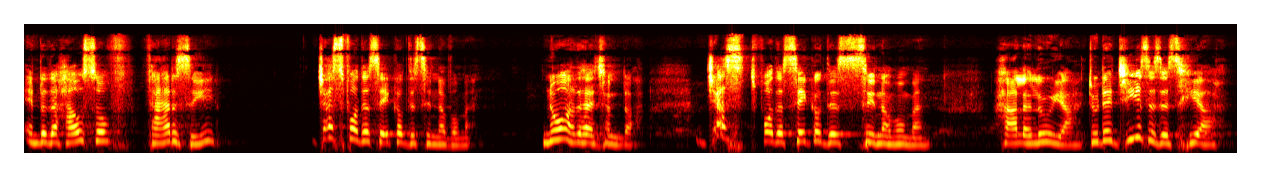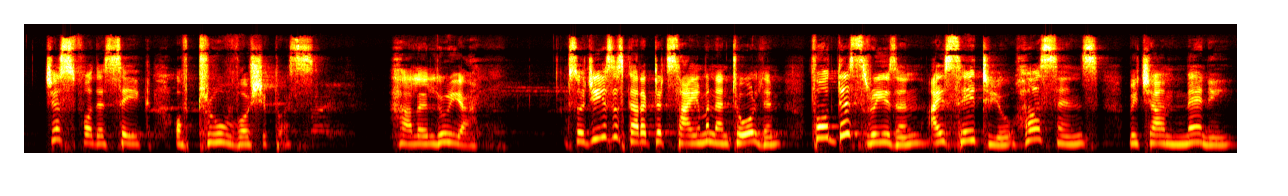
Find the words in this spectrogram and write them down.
into the house of Pharisee just for the sake of the sinner woman. No other agenda. Just for the sake of this sinner woman. Hallelujah. Today, Jesus is here just for the sake of true worshippers. Hallelujah. So Jesus corrected Simon and told him, For this reason I say to you, her sins, which are many,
